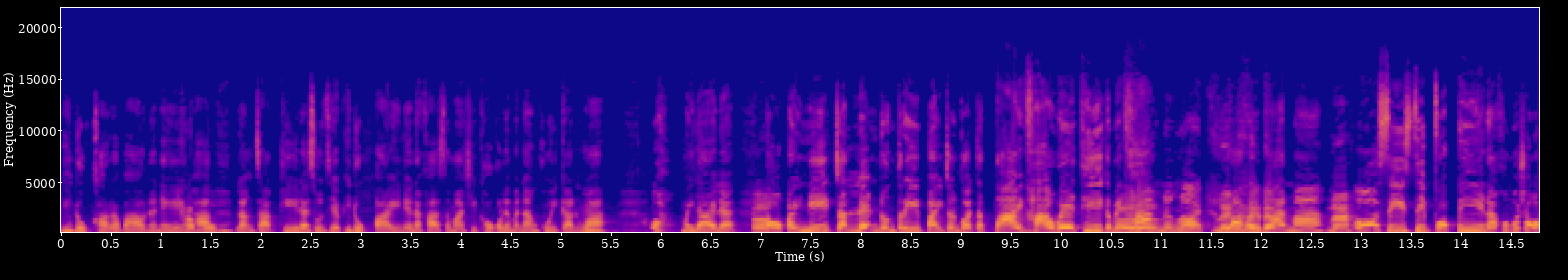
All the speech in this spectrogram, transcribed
พี่ดุกคาราบาวนั่นเองครับค่ะผมหลังจากที่ได้สูญเสียพี่ดุกไปเนี่ยนะคะ สมาชิกเขาก็เลยมานั่งคุยกันว่าอืมโอ้ไม่ได้แล้ว อ่าต่อไปนี้จะเล่นดนตรีไปจนกว่าจะตายคาเวทีกันไปเออข้างหนึงเลยเล่นเพราะให้ที่แบบผ่านมานะโอ้40 กว่าปีนะคุณผู้ชม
